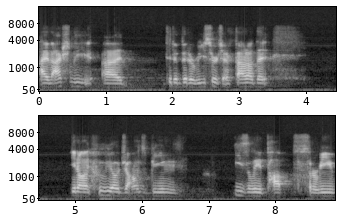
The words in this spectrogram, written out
I've actually uh did a bit of research and found out that you know, like Julio Jones being easily top three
